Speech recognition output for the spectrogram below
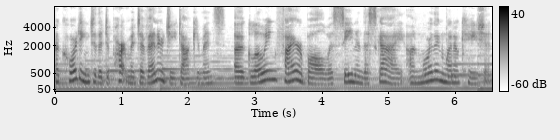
According to the Department of Energy documents, a glowing fireball was seen in the sky on more than one occasion.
